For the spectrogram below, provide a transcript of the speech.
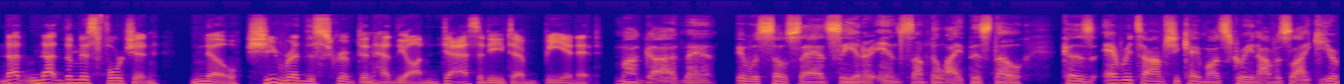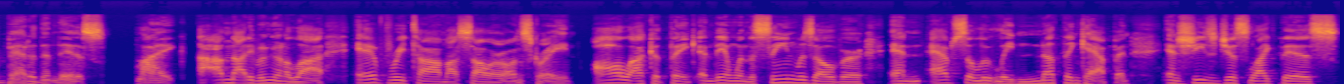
Not not the misfortune. No she read the script and had the audacity to be in it. My god man. It was so sad seeing her in something like this though because every time she came on screen, I was like, you're better than this. Like, I'm not even going to lie. Every time I saw her on screen, all I could think. And then when the scene was over and absolutely nothing happened, and she's just like this,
